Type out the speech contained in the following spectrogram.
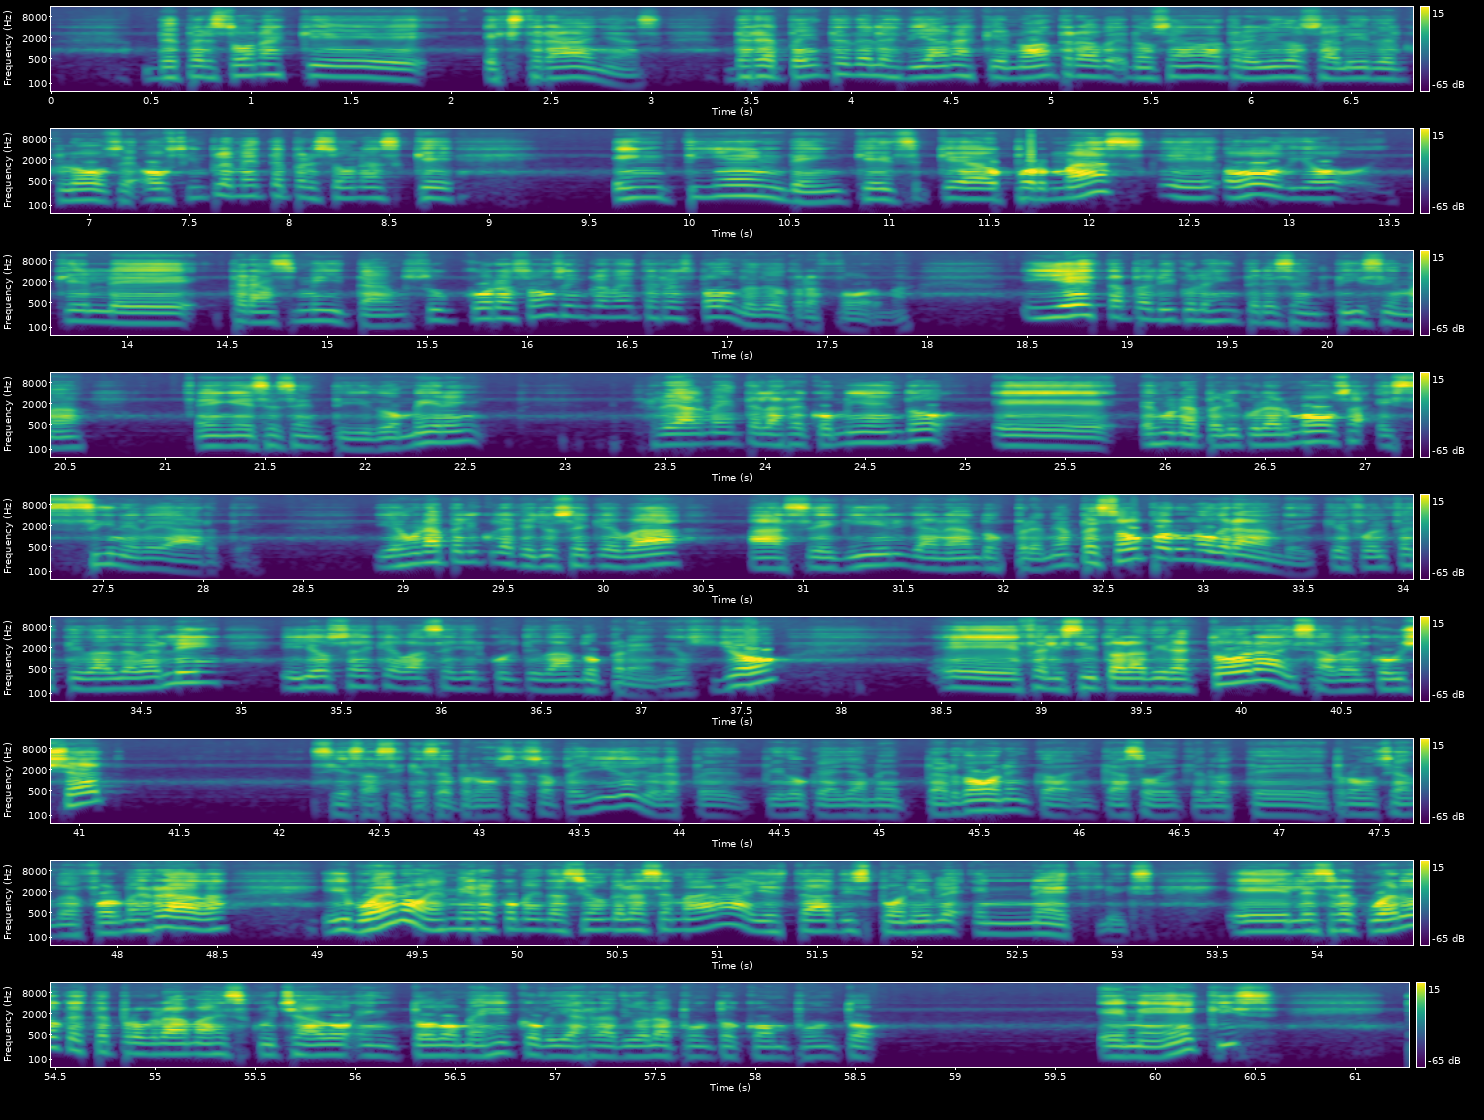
de personas que extrañas, de repente de lesbianas que no, han no se han atrevido a salir del closet, o simplemente personas que entienden que, que por más eh, odio que le transmitan, su corazón simplemente responde de otra forma. Y esta película es interesantísima en ese sentido. Miren, realmente la recomiendo. Eh, es una película hermosa, es cine de arte. Y es una película que yo sé que va a seguir ganando premios. Empezó por uno grande, que fue el Festival de Berlín, y yo sé que va a seguir cultivando premios. Yo eh, felicito a la directora Isabel Couchet, si es así que se pronuncia su apellido, yo les pido que ella me perdonen en caso de que lo esté pronunciando de forma errada. Y bueno, es mi recomendación de la semana y está disponible en Netflix. Eh, les recuerdo que este programa es escuchado en todo México vía radiola.com.mx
